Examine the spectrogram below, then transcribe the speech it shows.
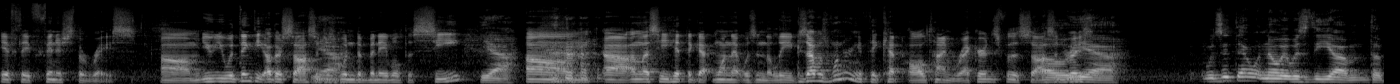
if they finished the race. Um, you you would think the other sausages Yeah. wouldn't have been able to see. Yeah. um, uh, unless he hit the one that was in the lead. Because I was wondering if they kept all-time records for the sausage oh race. yeah. Was it that one? No, it was the um, the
